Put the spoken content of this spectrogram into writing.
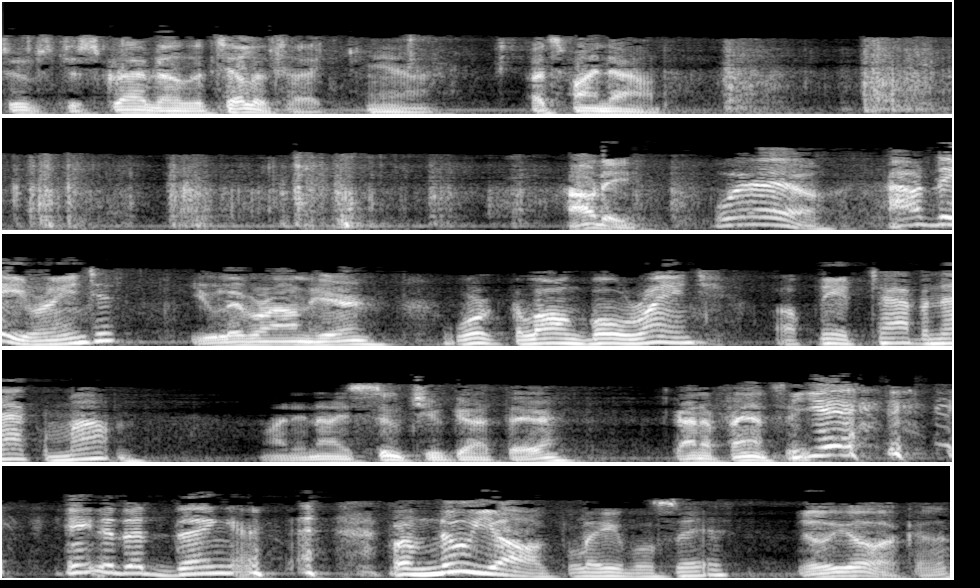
suits described on the teletype. Yeah. Let's find out. Howdy. Well, howdy, Ranger. You live around here? Work the Longbow Ranch up near Tabernacle Mountain. Mighty nice suit you got there. Kind of fancy. Yeah, ain't it a dinger? From New York, the label says. New York, huh?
